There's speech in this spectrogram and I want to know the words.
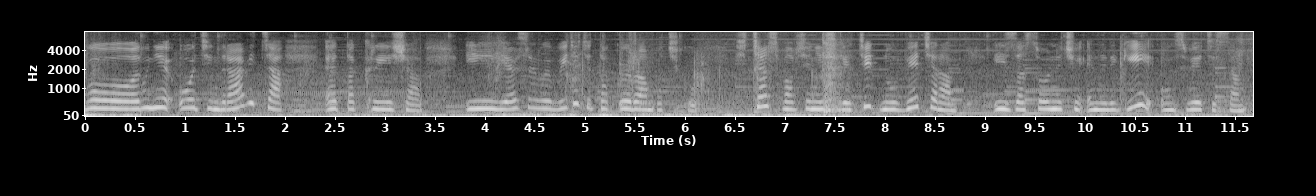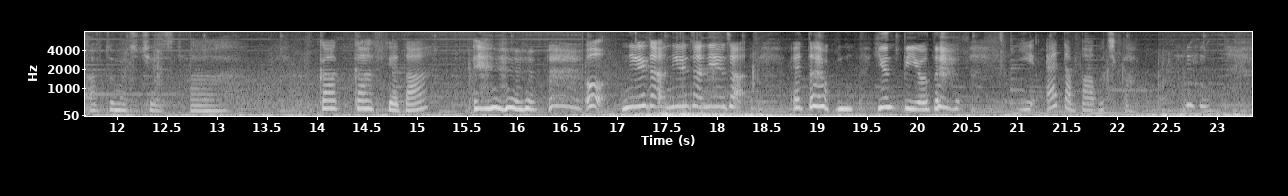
Вот, мне очень нравится эта крыша. И если вы видите такую лампочку, сейчас вообще не светит, но вечером из-за солнечной энергии он светит сам автоматически. А, как кафе, да? О, нельзя, нельзя, нельзя. Это Юн пьет. И это бабочка.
